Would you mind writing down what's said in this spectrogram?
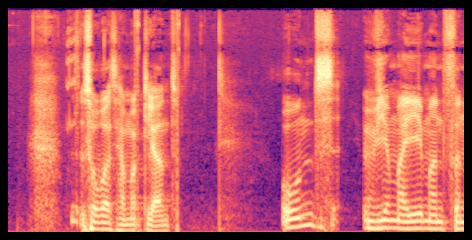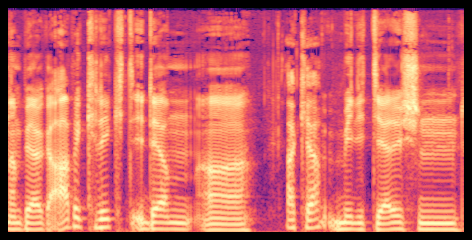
sowas haben wir gelernt. Und wie man jemand von einem Berg abkriegt, in dem äh, ja. militärischen,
